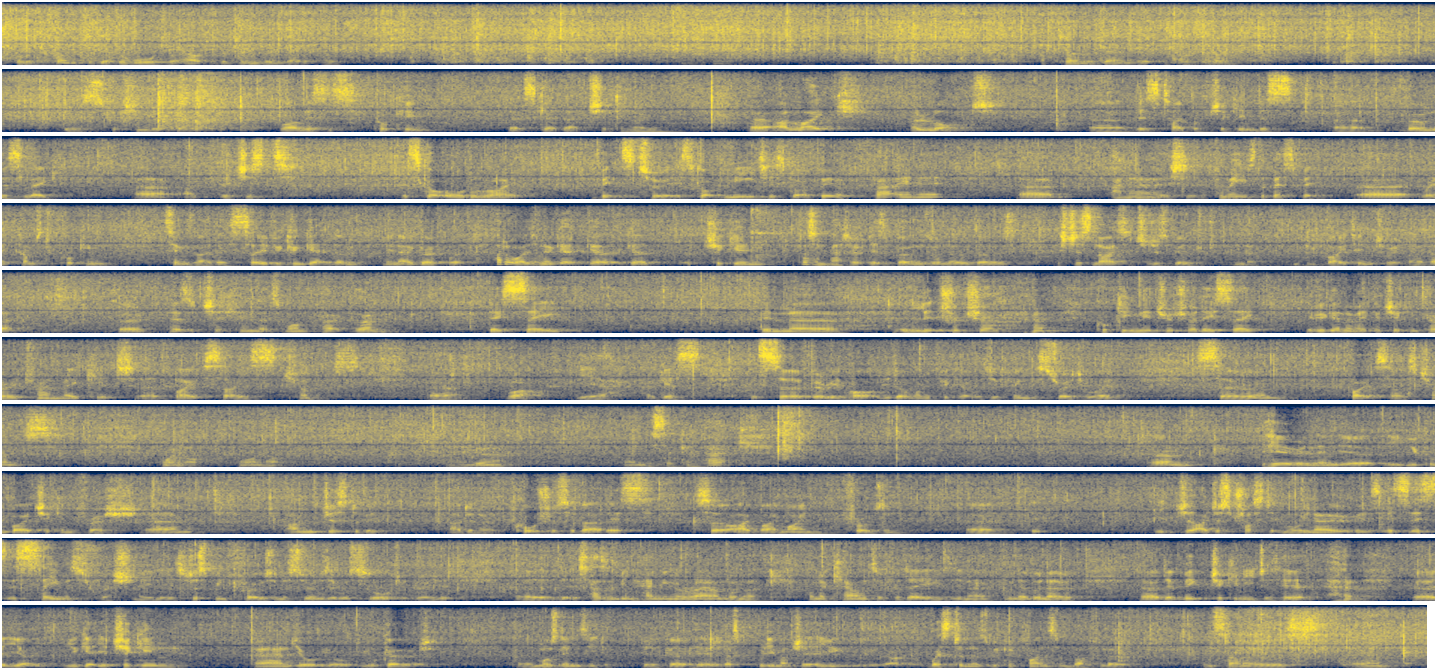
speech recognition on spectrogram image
So we're trying to get the water out of the ginger and garlic paste. Turned it down a bit because uh, it was switching a bit too much. While this is cooking, let's get that chicken ready. Uh, I like a lot uh, this type of chicken, this uh, boneless leg. Uh, it just, it's got all the right bits to it. It's got meat, it's got a bit of fat in it. Um, I don't know, for me it's the best bit uh, when it comes to cooking things like this. So if you can get them, you know, go for it. Otherwise, you know, get, get, get a chicken. It doesn't matter if there's bones or no bones. It's just nicer to just be able to, you know, bite into it like that. So here's a chicken, that's one pack done. They say in, uh, in literature, cooking literature, they say if you're going to make a chicken curry, try and make it uh, bite-sized chunks. Uh, well, yeah, I guess it's served very hot. You don't want to pick it up with your fingers straight away. So um, bite-sized chunks. Why not? Why not? There you go. And the second pack. Um, here in India, you can buy chicken fresh. Um, I'm just a bit I don't know, cautious about this, so I buy mine frozen. Uh, it, it, I just trust it more. You know, it's, it's, it's, the same as fresh nearly. It's just been frozen as soon as it was slaughtered, really. Uh, it hasn't been hanging around on a, on a counter for days, you know. We never know. Uh, they're big chicken eaters here. uh, you, you get your chicken and your, your, your goat. Uh, Muslims eat a bit of goat here. That's pretty much it. You, uh, Westerners, we can find some buffalo in some areas um,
